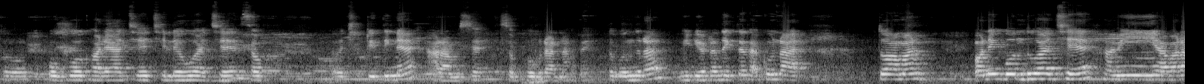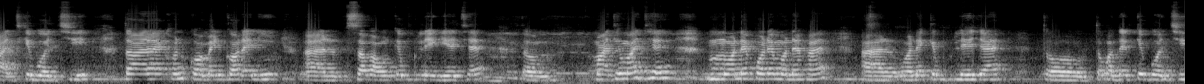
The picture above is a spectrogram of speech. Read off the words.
তো বউও ঘরে আছে, ছেলেও আছে, সব ছুটির দিনে আরামসে সব ভোগ রান্না হবে। তো বন্ধুরা, ভিডিওটা দেখতে থাকুন। আর তো আমার অনেক বন্ধু আছে, আমি আবার আজকে বলছি। তো আর এখন কমেন্ট করেনি, আর সব আমাকে ভুলে গিয়েছে। তো মাঝে মাঝে মনে পড়ে মনে হয়, আর অনেকে ভুলে যায়। তো তোমাদেরকে বলছি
